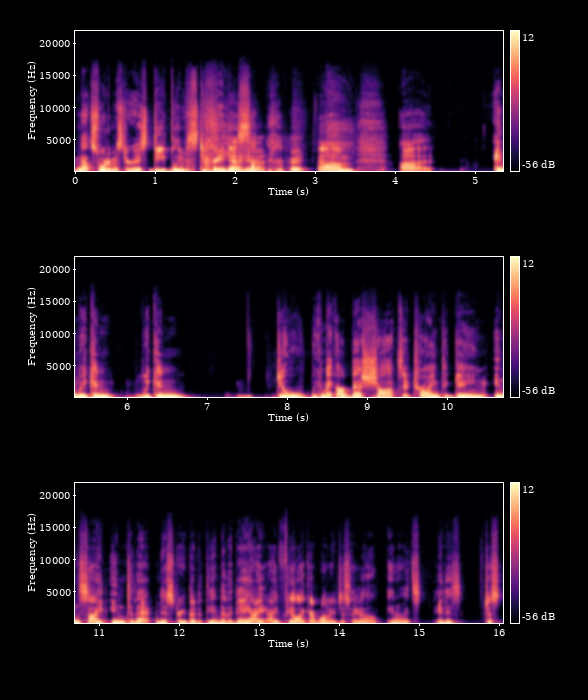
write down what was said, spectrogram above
not sort of mysterious, deeply mysterious. yeah, right. Um, uh, and we can we can do we can make our best shots at trying to gain insight into that mystery but at the end of the day i, I feel like i want to just say well you know it's it is just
